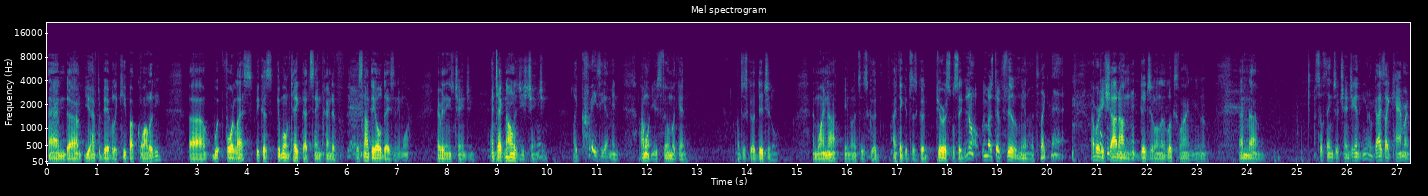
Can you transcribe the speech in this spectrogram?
and uh, you have to be able to keep up quality uh, for less because it won't take that same kind of. It's not the old days anymore. Everything's changing, and technology's changing like crazy. I mean, I won't use film again. I'll just go digital. And why not? You know, it's as good. I think it's as good. Purists will say, no, we must have film. You know, it's like, nah. I've already shot on digital and it looks fine, you know. And um, so things are changing. And, you know, guys like Cameron,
